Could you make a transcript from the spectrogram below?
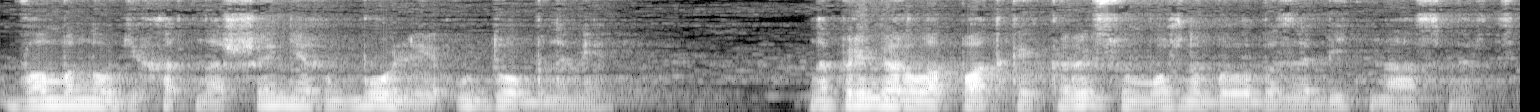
во многих отношениях более удобными. Например, лопаткой крысу можно было бы забить насмерть.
